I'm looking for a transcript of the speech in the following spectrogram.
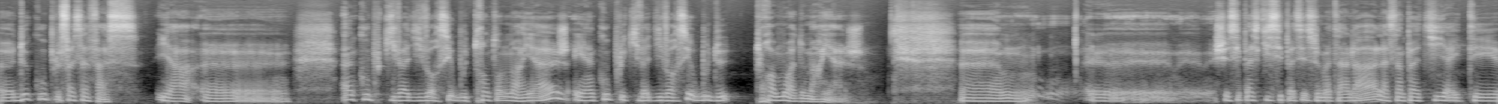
euh, deux couples face à face. Il y a euh, un couple qui va divorcer au bout de 30 ans de mariage et un couple qui va divorcer au bout de 3 mois de mariage. Euh, je ne sais pas ce qui s'est passé ce matin-là. La sympathie a été,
